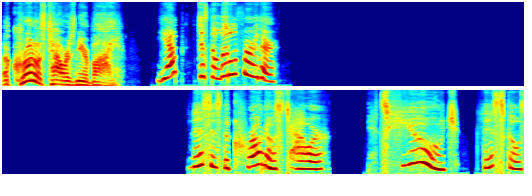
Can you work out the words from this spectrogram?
a Kronos Tower's nearby. Yep, just a little further. This is the Kronos Tower. It's huge. This goes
